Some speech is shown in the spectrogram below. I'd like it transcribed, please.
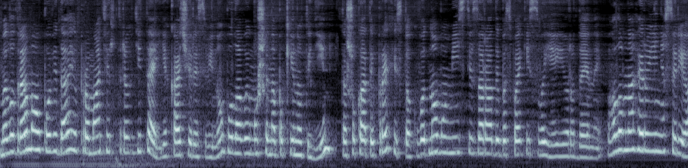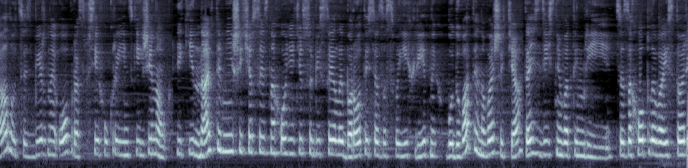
Мелодрама оповідає про матір трьох дітей, яка через війну була вимушена покинути дім та шукати прихисток в одному місті заради безпеки своєї родини. Головна героїня серіалу це збірний образ всіх українських жінок, які найтемніші часи знаходять у собі сили боротися за своїх рідних, будувати нове життя та й здійснювати мрії. Це захоплива історія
